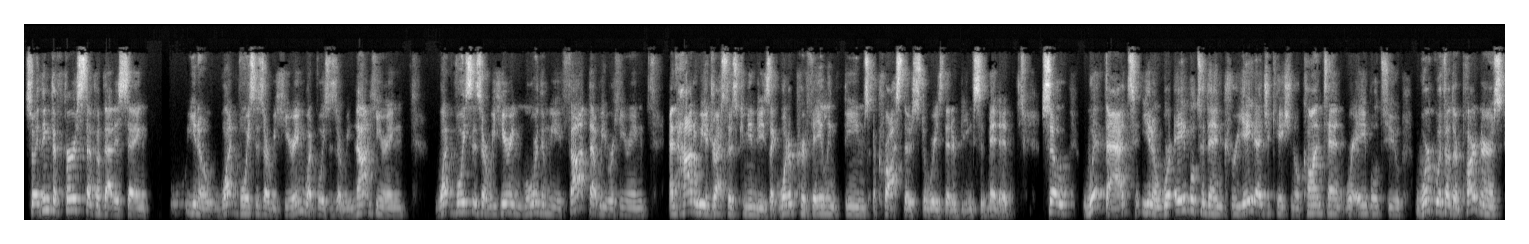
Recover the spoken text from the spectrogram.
So I think the first step of that is saying, you know, what voices are we hearing? What voices are we not hearing? What voices are we hearing more than we thought that we were hearing? And how do we address those communities? Like what are prevailing themes across those stories that are being submitted? So with that you know we're able to then create educational content. We're able to work with other partners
